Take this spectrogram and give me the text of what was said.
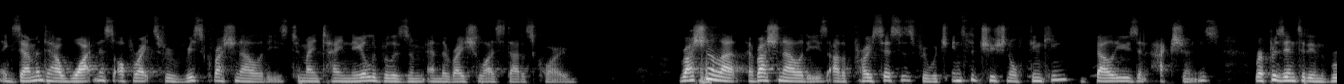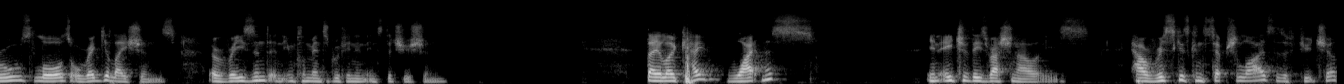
examined how whiteness operates through risk rationalities to maintain neoliberalism and the racialized status quo. rationalities are the processes through which institutional thinking, values, and actions represented in rules, laws, or regulations are reasoned and implemented within an institution. They locate whiteness in each of these rationalities how risk is conceptualized as a future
